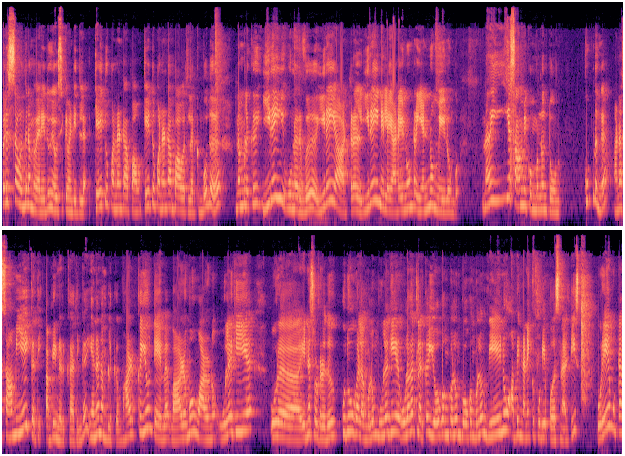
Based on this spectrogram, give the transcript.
பெருசாக வந்து நம்ம வேறு எதுவும் யோசிக்க வேண்டியதில்லை. கேத்து பன்னெண்டாம் பாவம் கேத்து பன்னெண்டாம் பாவத்தில் இருக்கும்போது நம்மளுக்கு இறை உணர்வு இறை ஆற்றல் இறை நிலை அடையணுன்ற எண்ணம் மேலோங்கும். நிறைய சாமி கும்பிடணும்னு தோணும். கூப்பிடுங்க ஆனால் சாமியே கதி அப்படின்னு இருக்காதீங்க. ஏன்னா நம்மளுக்கு வாழ்க்கையும் தேவை வாழவும் வாழணும். உலகிய ஒரு என்ன சொல்கிறது குதூகலங்களும் உலகிய உலகத்தில் இருக்க யோகங்களும் போகங்களும் வேணும் அப்படின்னு நினைக்கக்கூடிய பர்சனாலிட்டிஸ் ஒரே முட்டா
